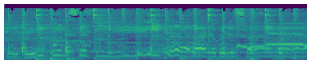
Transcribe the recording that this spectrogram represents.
Tidur pun setikar bersama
